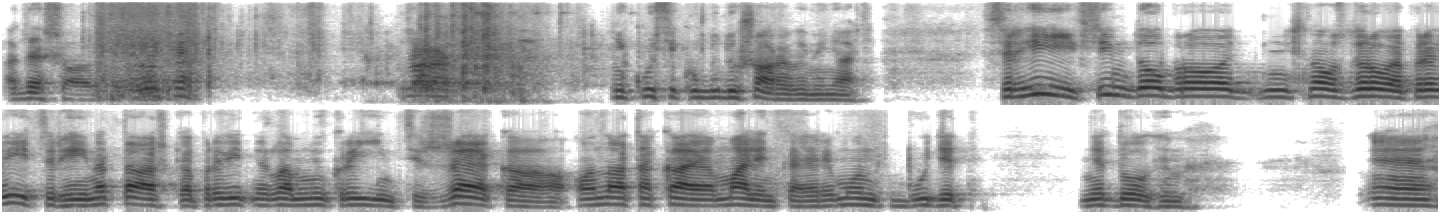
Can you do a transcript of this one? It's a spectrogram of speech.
А де шари? Короче, зараз Нікусіку буду шари виміняти. Сергій, всім доброго, міцного здоров'я. Привіт, Сергій, Наташка, привіт, незламні українці. Жека, вона така маленькая, ремонт буде недолгим. Е,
